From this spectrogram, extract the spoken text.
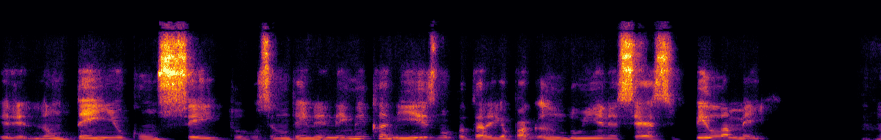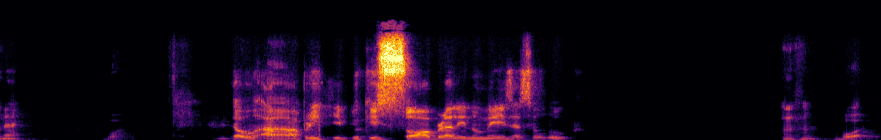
ele não tem o conceito, você não tem nem, nem mecanismo para estar pagando o INSS pela MEI. Uhum. Né? Boa. Então, a, a, ah. princípio, o que sobra ali no mês é seu lucro. Uhum. Boa.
